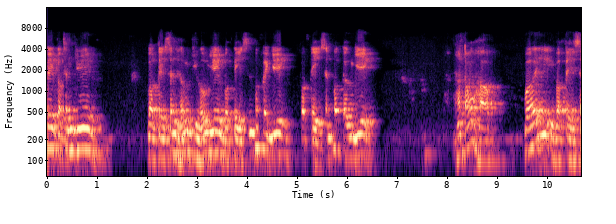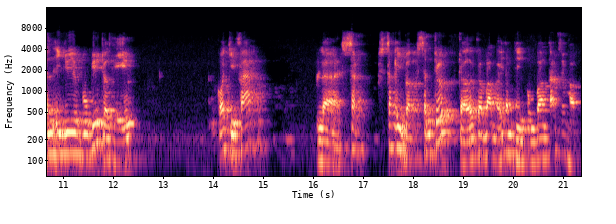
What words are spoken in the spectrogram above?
Đi đây vật sanh duyên. Vật tỳ sanh hữu hữu duyên vật tiền sanh bất ly duyên vật tiền sanh bất tương duyên. Nó tấu hợp với vật tiền sanh y duyên vô ký trợ thiện. Có chi pháp là sắc sắc y vật sanh trước, trợ cho ba bảy tâm thiền cùng ba tám sẽ hợp.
